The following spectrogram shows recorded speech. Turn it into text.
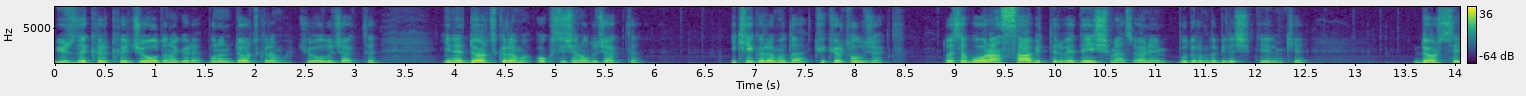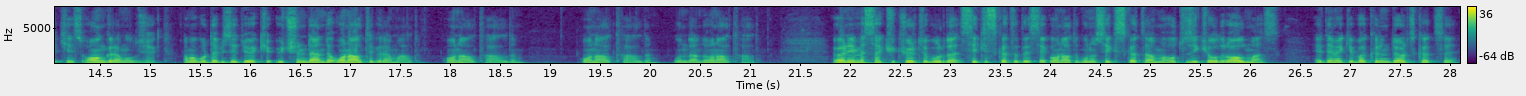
%40'ı C olduğuna göre bunun 4 gramı C olacaktı. Yine 4 gramı oksijen olacaktı. 2 gramı da kükürt olacaktı. Dolayısıyla bu oran sabittir ve değişmez. Örneğin bu durumda bileşik diyelim ki 4, 8, 10 gram olacaktı. Ama burada bize diyor ki üçünden de 16 gram aldım. 16 aldım. 16 aldım. Bundan da 16 aldım. Örneğin mesela kükürtü burada 8 katı desek 16 bunun 8 katı ama 32 olur olmaz. E demek ki bakırın 4 katı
